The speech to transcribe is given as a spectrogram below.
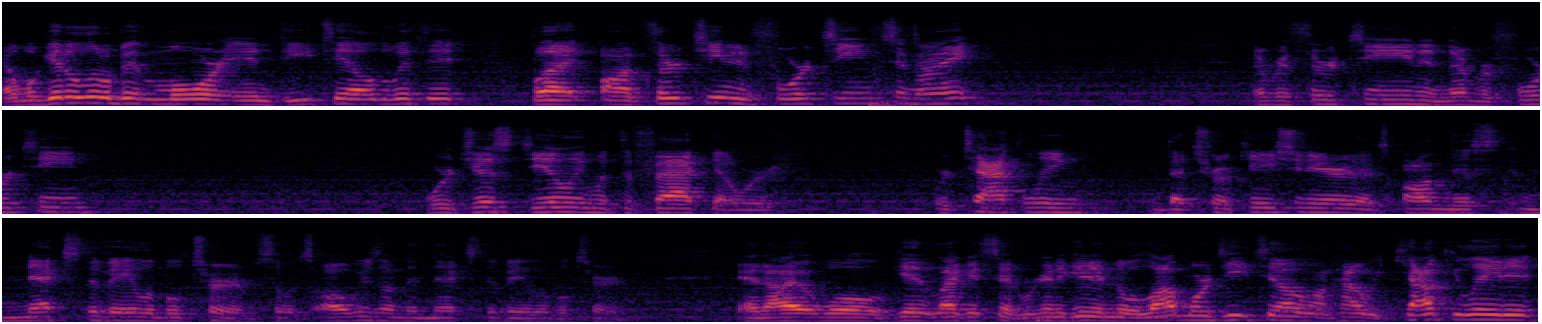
and we'll get a little bit more in detailed with it. But on 13 and 14 tonight, number 13 and number 14, we're just dealing with the fact that we're we're tackling that truncation error that's on this next available term. So it's always on the next available term. And I will get, like I said, we're going to get into a lot more detail on how we calculate it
